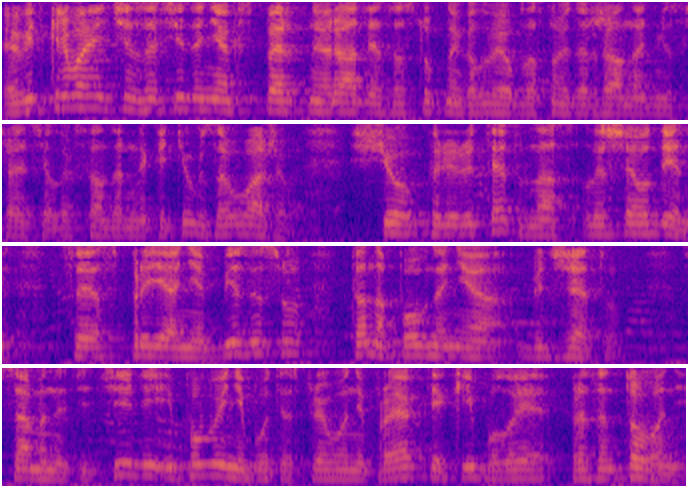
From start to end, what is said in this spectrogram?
Відкриваючи засідання експертної ради, заступник голови обласної державної адміністрації Олександр Никитюк зауважив, що пріоритет в нас лише один це сприяння бізнесу та наповнення бюджету. Саме на ці цілі і повинні бути спрямовані проекти, які були презентовані.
